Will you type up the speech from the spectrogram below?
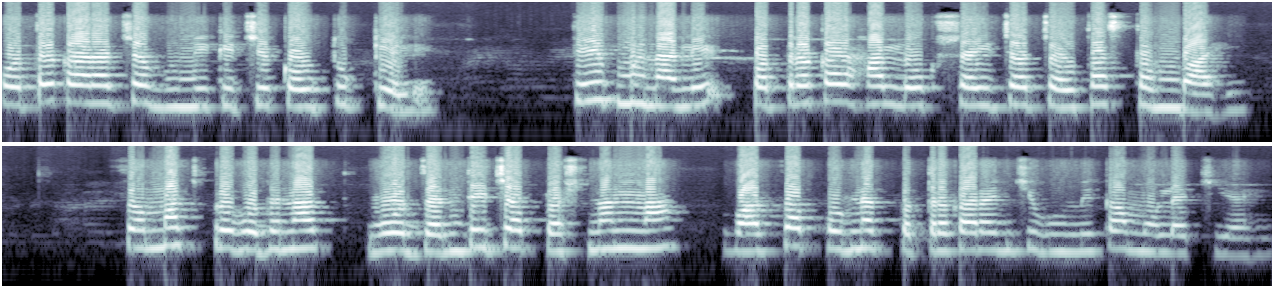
पत्रकाराच्या भूमिकेचे कौतुक केले. ते म्हणाले पत्रकार हा लोकशाहीचा चौथा स्तंभ आहे. समाज प्रबोधनात व जनतेच्या प्रश्नांना वाचा फोडण्यात पत्रकारांची भूमिका मोलाची आहे.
